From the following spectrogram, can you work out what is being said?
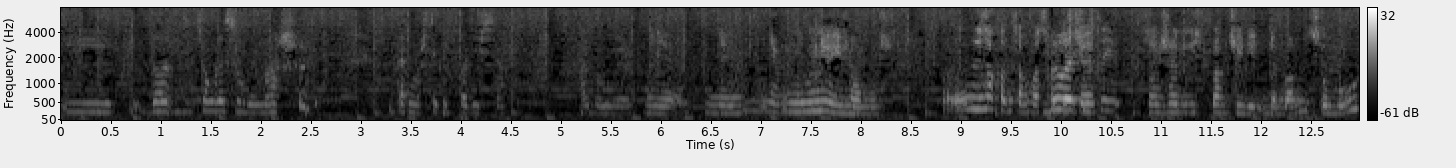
I do, ciągle suby masz. I tak masz tylko 20. Albo mniej. No nie, nie, nie, nie, mniej ziomuś. E, Zachęcam was, Byłeś abyście tej... zajrzeli i sprawdzili, ile mam subów.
